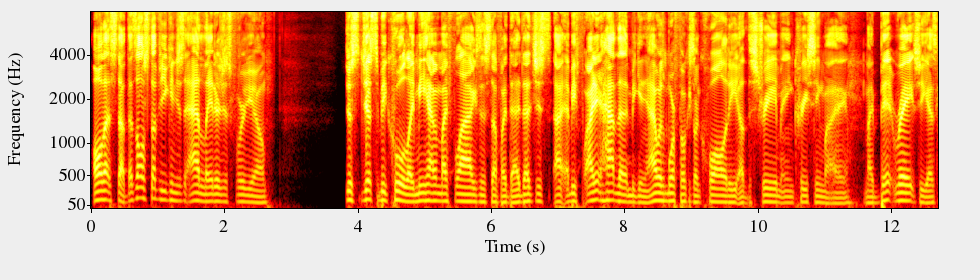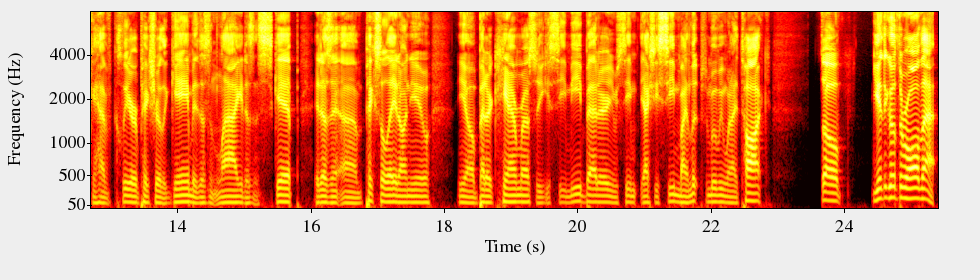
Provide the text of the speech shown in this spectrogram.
all that stuff. That's all stuff you can just add later, just for you know just just to be cool, like me having my flags and stuff like that. That's just I before I didn't have that in the beginning. I was more focused on quality of the stream and increasing my my bit rate so you guys can have clearer picture of the game. It doesn't lag, it doesn't skip, it doesn't um, pixelate on you. You know, better camera so you can see me better. You see you actually see my lips moving when I talk. So you have to go through all that.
